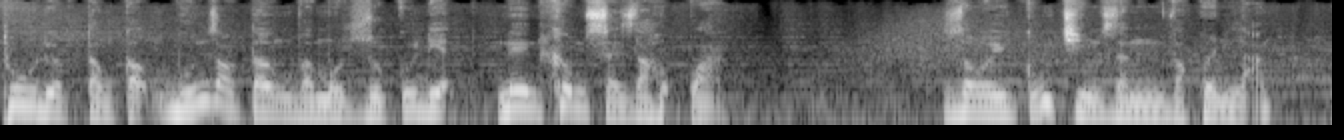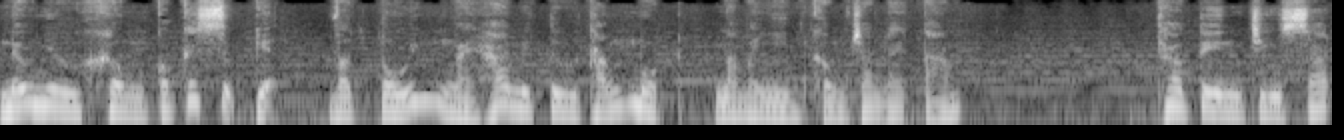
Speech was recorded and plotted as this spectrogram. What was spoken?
thu được tổng cộng 4 dao tông và một dù cui điện nên không xảy ra hậu quả. Rồi cũng chìm dần vào quên lãng nếu như không có cái sự kiện vào tối ngày 24 tháng 1 năm 2008. Theo tin trinh sát,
